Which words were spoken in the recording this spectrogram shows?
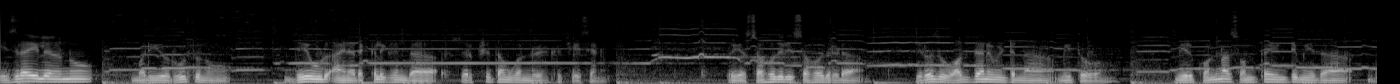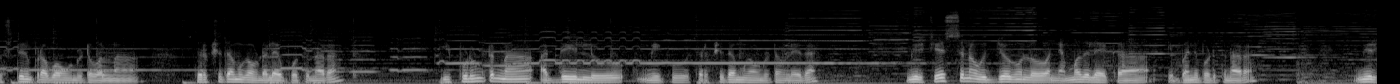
ఇజ్రాయిలను మరియు రూతును దేవుడు ఆయన రెక్కల క్రింద సురక్షితంగా ఉండేట్లు చేశాను. ప్రియ సహోదరి సహోదరుడా ఈరోజు వాగ్దానం వింటున్న మీతో మీరు కొన్న సొంత ఇంటి మీద దుష్టిని ప్రభావం ఉండటం వలన సురక్షితంగా ఉండలేకపోతున్నారా? ఇప్పుడుంటున్న అద్దె ఇల్లు మీకు సురక్షితంగా ఉండటం లేదా? మీరు చేస్తున్న ఉద్యోగంలో నెమ్మది లేక ఇబ్బంది పడుతున్నారా? మీరు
